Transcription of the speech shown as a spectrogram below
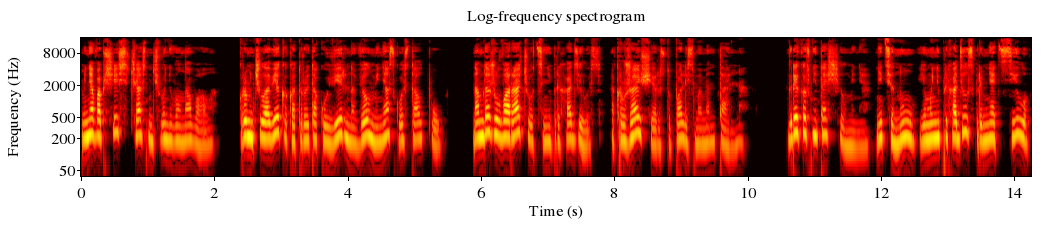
Меня вообще сейчас ничего не волновало. Кроме человека, который так уверенно вел меня сквозь толпу. Нам даже уворачиваться не приходилось. Окружающие расступались моментально. Греков не тащил меня, не тянул, ему не приходилось применять силу,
